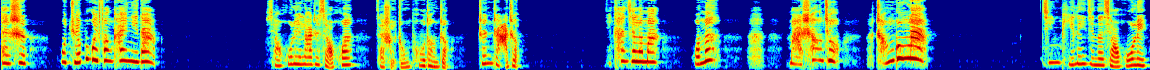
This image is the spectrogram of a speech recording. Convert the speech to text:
但是我绝不会放开你的！”小狐狸拉着小欢在水中扑腾着，挣扎着。你看见了吗？我们马上就……成功啦！精疲力尽的小狐狸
